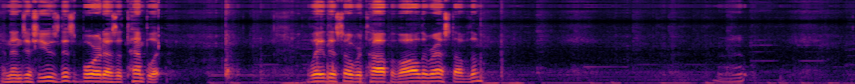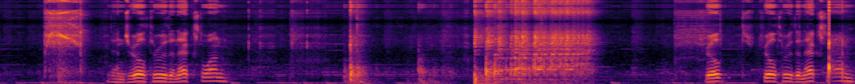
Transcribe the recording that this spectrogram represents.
and then just use this board as a template. Lay this over top of all the rest of them. Then drill through the next one. Drill drill through the next one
